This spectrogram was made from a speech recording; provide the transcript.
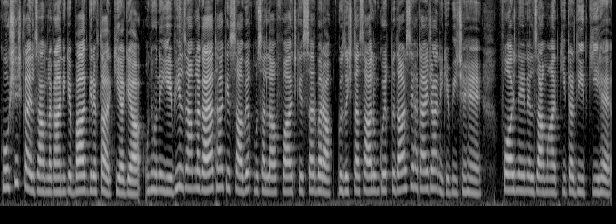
کوشش کا الزام لگانے کے بعد گرفتار کیا گیا۔ انہوں نے یہ بھی الزام لگایا تھا کہ سابق مسلح افواج کے سربراہ گزشتہ سال ان کو اقتدار سے ہٹائے جانے کے پیچھے ہیں۔ فوج نے ان الزامات کی تردید کی ہے۔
